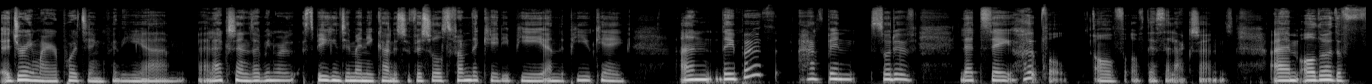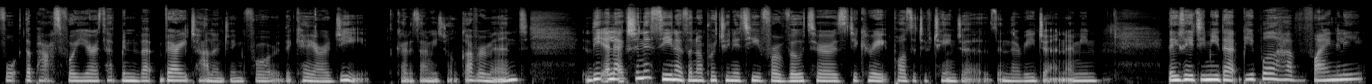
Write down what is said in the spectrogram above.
uh, during my reporting for the um, elections, I've been re- speaking to many Kurdish officials from the KDP and the PUK, and they both have been sort of, let's say, hopeful of, of this elections. Um, although the, four, the past four years have been ve- very challenging for the KRG. The Kurdistan Regional Government, the election is seen as an opportunity for voters to create positive changes in the region. I mean, they say to me that people have finally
